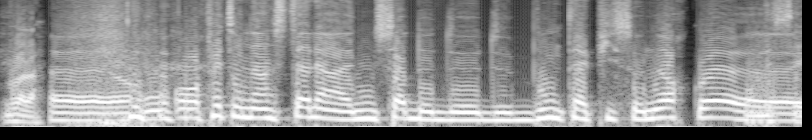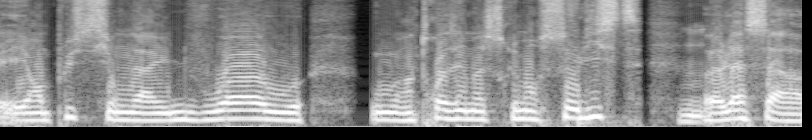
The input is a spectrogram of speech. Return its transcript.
Voilà. Euh, en fait, on installe une sorte de, de, de bon tapis sonore, quoi. Euh, et en plus, si on a une voix ou, ou un troisième instrument soliste, mm. là, ça,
